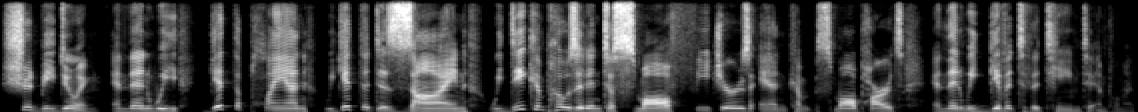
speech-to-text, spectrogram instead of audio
should be doing. And then we get the plan, we get the design, we decompose it into small features and com- small parts, and then we give it to the team to implement.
